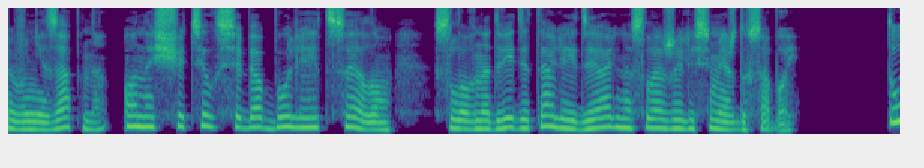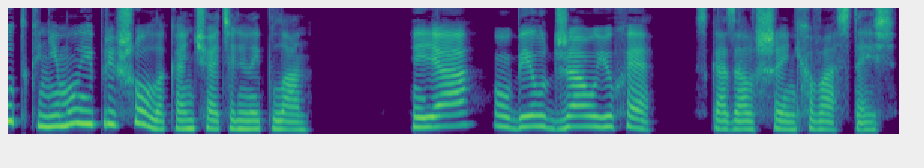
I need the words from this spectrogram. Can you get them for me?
Внезапно он ощутил себя более целым, словно две детали идеально сложились между собой. Тут к нему и пришел окончательный план. «Я убил Джао Юхэ», — сказал Шень, хвастаясь.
